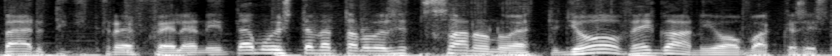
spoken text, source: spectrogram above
päädyttikin treffeille. Niin tämä mun ystävätär oli sitten sanonut, että joo, vegaani on, vaikka siis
